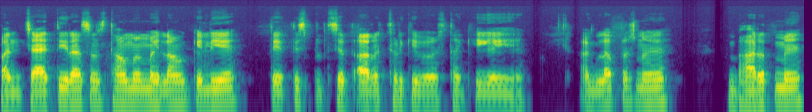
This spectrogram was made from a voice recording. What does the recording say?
पंचायती राज संस्थाओं में महिलाओं के लिए तैंतीस प्रतिशत आरक्षण की व्यवस्था की गई है। अगला प्रश्न है, भारत में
